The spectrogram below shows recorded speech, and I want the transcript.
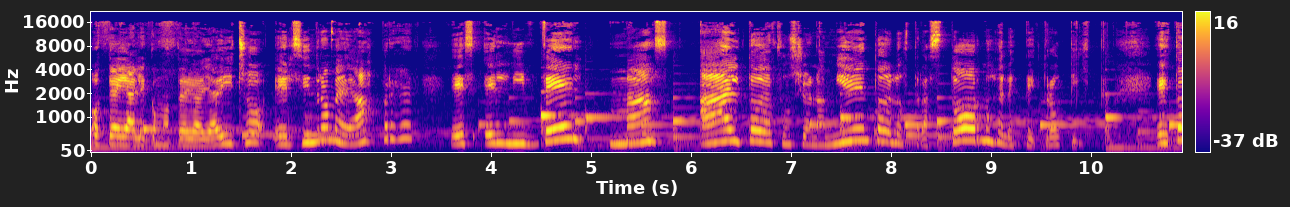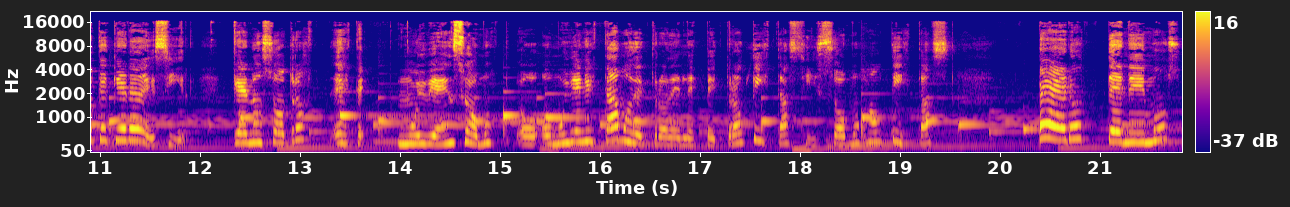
Ok, Ale, como te había dicho, el síndrome de Asperger es el nivel más alto de funcionamiento de los trastornos del espectro autista. ¿Esto qué quiere decir? Que nosotros este, muy bien somos o, o muy bien estamos dentro del espectro autista, si somos autistas, pero tenemos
